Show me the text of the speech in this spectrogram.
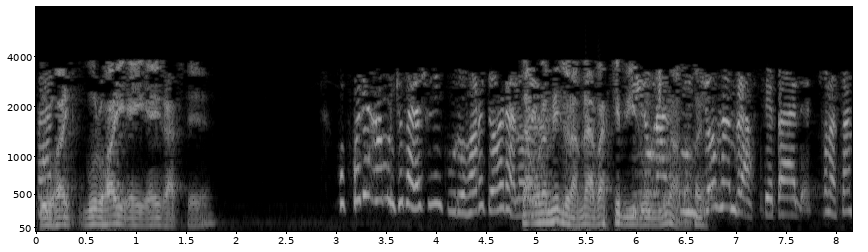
بله. گروه های ای ای رفته؟ خب خود همونجا براشون این گروه ها رو دارن. نه اونو می‌دونم. نه وقتی بیرون میاد اونجا هم رفته. بله. چون اصلا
